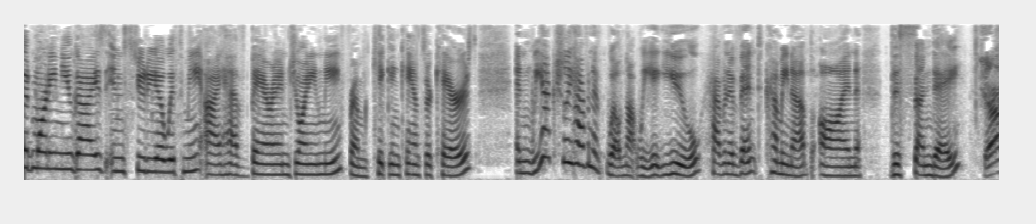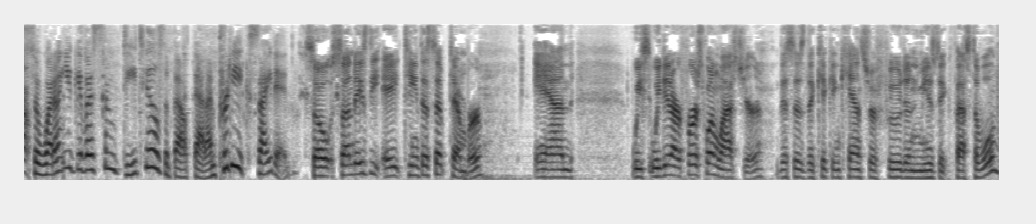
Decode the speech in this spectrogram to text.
Good morning, you guys. In studio with me, I have Baron joining me from Kicking Cancer Cares. And we actually have an, well, not we, you have an event coming up on this Sunday. Yeah. So why don't you give us some details about that? I'm pretty excited. So Sunday's the 18th of September, and we we did our first one last year. This is the Kicking Cancer Food and Music Festival.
